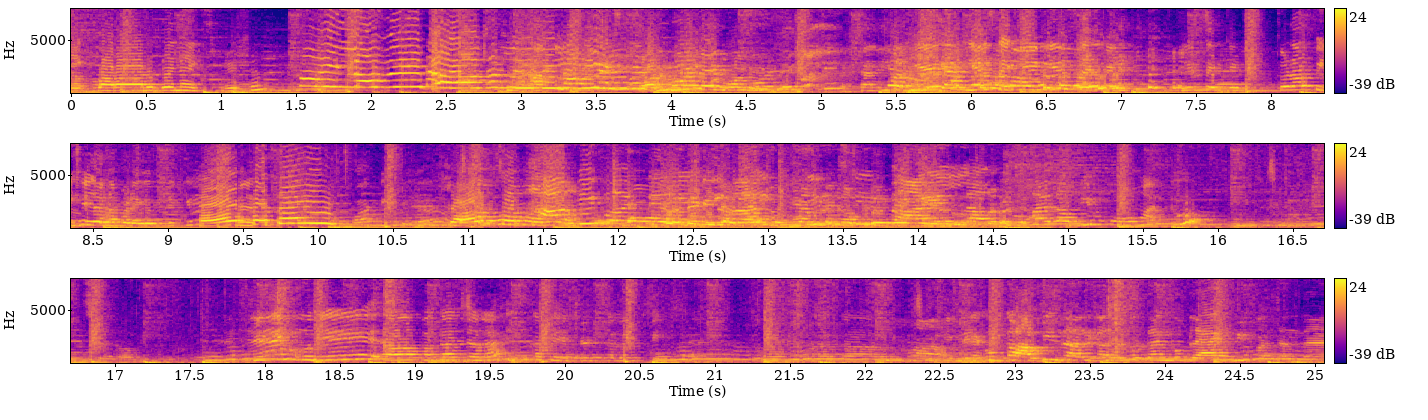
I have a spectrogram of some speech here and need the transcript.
एक बार और देना एक्सप्रेशन Happy birthday. Already लगा चुकी हमने कपड़े पे you. I love you more, लेकिन मुझे पता चला इसका फेवरेट कलर पिंक है। तो मैं थोड़ा सा मेरे को काफ़ी सारे कलर पता है इनको ब्लैक भी पसंद है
